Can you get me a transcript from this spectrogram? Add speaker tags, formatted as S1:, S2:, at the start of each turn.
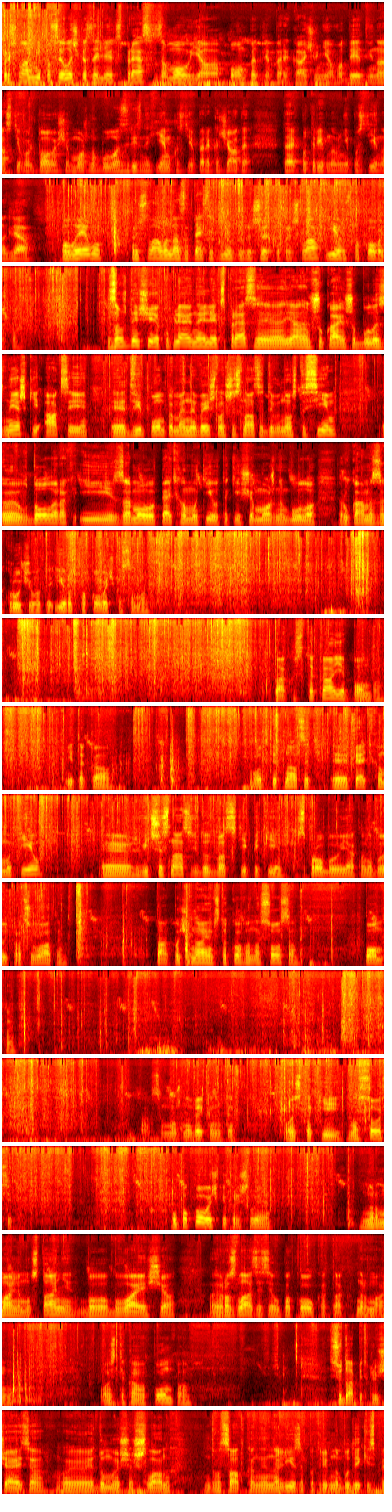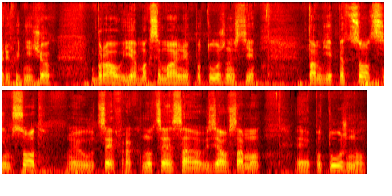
S1: Прийшла мені посилочка з AliExpress. Замовив я помпи для перекачування води 12 вольтових, щоб можна було з різних ємкостей перекачати. Так як потрібно мені постійно для поливу. Прийшла вона за 10 днів, дуже швидко прийшла і розпаковочка. Завжди, що я купляю на AliExpress, е, я шукаю, щоб були знижки, акції. Е, Дві помпи в мене вийшло 16,97 е, в доларах і замовив 5 хомутів, такі, щоб можна було руками закручувати. І розпаковочка сама. Так, ось така є помпа. І така. От 15, е, 5 хомутів. Е, від 16 до 25. Спробую, як вони будуть працювати. Так, починаємо з такого насоса, помпи. Так, це можна викинути. Ось такий насосик. Упаковочки прийшли в нормальному стані, бо буває, що е, розлазиться упаковка, так, нормально. Ось така помпа. Сюди підключається, е, я думаю, що шланг 20 не налізе, потрібно буде якийсь переходничок. Брав я максимальної потужності. Там є 500, 700 е, у цифрах. Ну, це взяв саму е, потужну.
